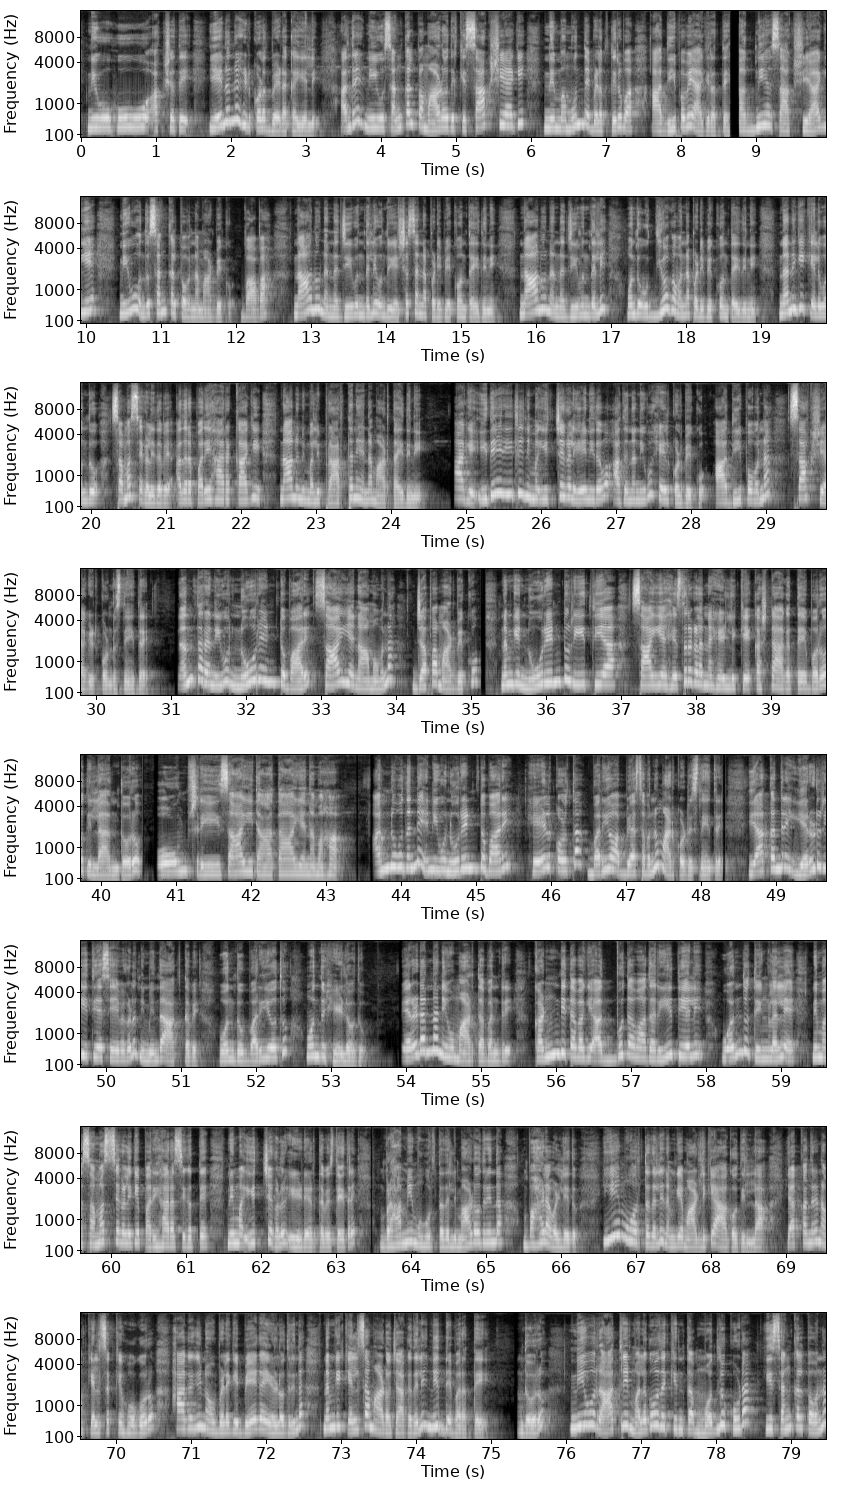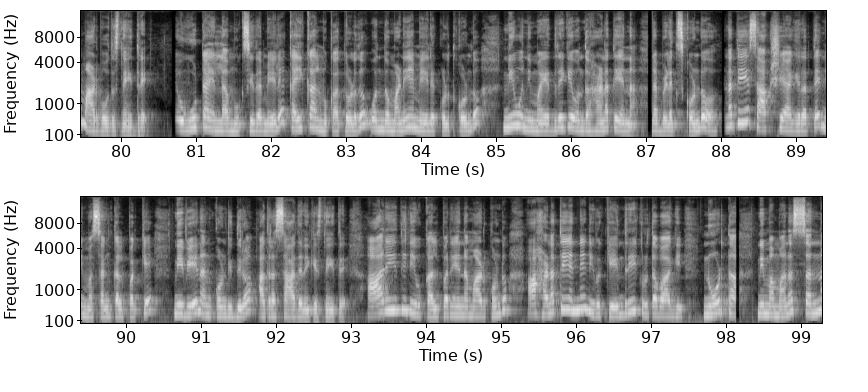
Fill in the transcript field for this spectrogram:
ನೀವು ಹೂವು, ಅಕ್ಷತೆ ಏನನ್ನೂ ಹಿಡ್ಕೊಳ್ಳೋದು ಬೇಡ ಕೈಯಲ್ಲಿ. ಅಂದ್ರೆ ನೀವು ಸಂಕಲ್ಪ ಮಾಡೋದಕ್ಕೆ ಸಾಕ್ಷಿಯಾಗಿ ನಿಮ್ಮ ಮುಂದೆ ಬೆಳಗ್ತಿರುವ ಆ ದೀಪವೇ ಆಗಿರುತ್ತೆ. ಅಗ್ನಿಯ ಸಾಕ್ಷಿಯಾಗಿಯೇ ನೀವು ಒಂದು ಸಂಕಲ್ಪವನ್ನ ಮಾಡಬೇಕು. ಬಾಬಾ, ನಾನು ನನ್ನ ಜೀವನದಲ್ಲಿ ಒಂದು ಯಶಸ್ಸನ್ನು ಪಡಿಬೇಕು ಅಂತ ಇದ್ದೀನಿ. ನಾನು ನನ್ನ ಜೀವನದಲ್ಲಿ ಒಂದು ಉದ್ಯೋಗವನ್ನು ಪಡಿಬೇಕು ಅಂತ ಇದ್ದೀನಿ. ನನಗೆ ಕೆಲವೊಂದು ಸಮಸ್ಯೆಗಳಿದ್ದಾವೆ ಅದರ ಪರಿಹಾರಕ್ಕಾಗಿ ನಾನು ನಿಮ್ಮಲ್ಲಿ ಪ್ರಾರ್ಥನೆಯನ್ನು ಮಾಡ್ತಾ ಇದ್ದೀನಿ. ಹಾಗೆ ಇದೇ ರೀತಿ ನಿಮ್ಮ ಇಚ್ಛೆಗಳು ಏನಿದಾವೋ ಅದನ್ನು ನೀವು ಹೇಳ್ಕೊಳ್ಬೇಕು. ಆ ದೀಪವನ್ನು ಸಾಕ್ಷಿಯಾಗಿಟ್ಕೊಂಡು ಸ್ನೇಹಿತರೆ. ನಂತರ ನೀವು ನೂರೆಂಟು ಬಾರಿ ಸಾಯಿಯ ನಾಮವನ್ನು ಜಪ ಮಾಡಬೇಕು. ನಮಗೆ ನೂರೆಂಟು ರೀತಿಯ ಸಾಯಿಯ ಹೆಸರುಗಳನ್ನು ಹೇಳಲಿಕ್ಕೆ ಕಷ್ಟ ಆಗತ್ತೆ, ಬರೋದಿಲ್ಲ ಅಂತವರು ಓಂ ಶ್ರೀ ಸಾಯಿನಾಥಾಯ ನಮಃ. ಅನ್ನುವುದನ್ನೇ ನೀವು ನೂರೆಂಟು ಬಾರಿ ಹೇಳ್ಕೊಳ್ತಾ ಬರೆಯೋ ಅಭ್ಯಾಸವನ್ನು ಮಾಡಿಕೊಡ್ರಿ ಸ್ನೇಹಿತರೆ. ಯಾಕಂದರೆ ಎರಡು ರೀತಿಯ ಸೇವೆಗಳು ನಿಮ್ಮಿಂದ ಆಗ್ತವೆ. ಒಂದು ಬರೆಯೋದು, ಒಂದು ಹೇಳೋದು. ಎರಡನ್ನ ನೀವು ಮಾಡ್ತಾ ಬನ್ನಿರಿ ಖಂಡಿತವಾಗಿ ಅದ್ಭುತವಾದ ರೀತಿಯಲ್ಲಿ ಒಂದು ತಿಂಗಳಲ್ಲೇ ನಿಮ್ಮ ಸಮಸ್ಯೆಗಳಿಗೆ ಪರಿಹಾರ ಸಿಗುತ್ತೆ. ನಿಮ್ಮ ಇಚ್ಛೆಗಳು ಈಡೇರ್ತವೆ ಸ್ನೇಹಿತರೆ. ಬ್ರಾಹ್ಮಿ ಮುಹೂರ್ತದಲ್ಲಿ ಮಾಡೋದ್ರಿಂದ ಬಹಳ ಒಳ್ಳೆಯದು. ಈ ಮುಹೂರ್ತದಲ್ಲಿ ನಮಗೆ ಮಾಡಲಿಕ್ಕೆ ಆಗೋದಿಲ್ಲ. ಯಾಕಂದರೆ ನಾವು ಕೆಲಸಕ್ಕೆ ಹೋಗೋರು, ಹಾಗಾಗಿ ನಾವು ಬೆಳಗ್ಗೆ ಬೇಗ ಏಳೋದ್ರಿಂದ ನಮಗೆ ಕೆಲಸ ಮಾಡೋ ಜಾಗದಲ್ಲಿ ನಿದ್ದೆ ಬರುತ್ತೆ. ಅಂದವರು ನೀವು ರಾತ್ರಿ ಮಲಗೋದಕ್ಕಿಂತ ಮೊದಲು ಕೂಡ ಈ ಸಂಕಲ್ಪವನ್ನು ಮಾಡ್ಬೋದು ಸ್ನೇಹಿತರೆ. ಊಟ ಎಲ್ಲ ಮುಗಿಸಿದ ಮೇಲೆ ಕೈಕಾಲು ಮುಖ ತೊಳೆದು ಒಂದು ಮಣೆಯ ಮೇಲೆ ಕುಳಿತುಕೊಂಡು ನೀವು ನಿಮ್ಮ ಎದುರಿಗೆ ಒಂದು ಹಣತೆಯನ್ನ ಬೆಳಗಿಸ್ಕೊಂಡು ಹಣತೆಯೇ ಸಾಕ್ಷಿಯಾಗಿರುತ್ತೆ ನಿಮ್ಮ ಸಂಕಲ್ಪಕ್ಕೆ ನೀವೇನು ಅನ್ಕೊಂಡಿದ್ದೀರೋ ಅದರ ಸಾಧನೆಗೆ ಸ್ನೇಹಿತರೆ. ಆ ರೀತಿ ನೀವು ಕಲ್ಪನೆಯನ್ನ ಮಾಡಿಕೊಂಡು ಆ ಹಣತೆಯನ್ನೇ ನೀವು ಕೇಂದ್ರೀಕೃತವಾಗಿ ನೋಡ್ತಾ ನಿಮ್ಮ ಮನಸ್ಸನ್ನ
